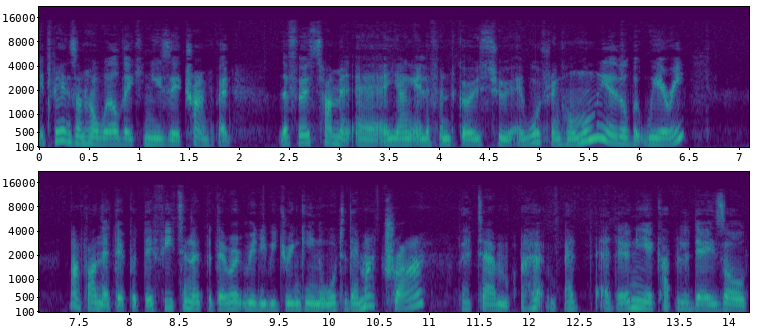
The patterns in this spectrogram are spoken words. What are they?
it depends on how well they can use their trunk, but the first time a, a young elephant goes to a watering hole, normally a little bit weary. I find that they put their feet in it, but they won't really be drinking the water. They might try, but um, at, at only a couple of days old,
